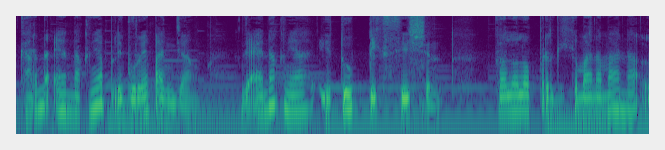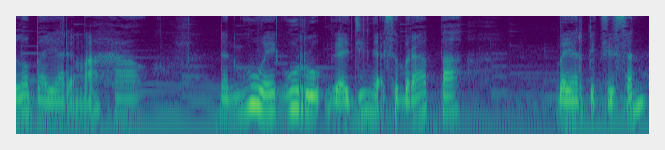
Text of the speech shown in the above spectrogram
Karena enaknya liburnya panjang Gak enaknya itu peak season. Kalau lo pergi ke mana-mana, lo bayarnya mahal. Dan gue guru gaji gak seberapa. Bayar peak season,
